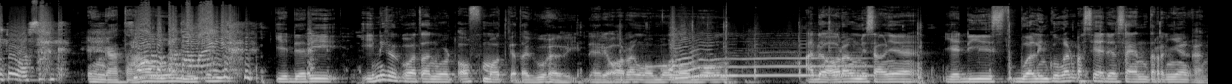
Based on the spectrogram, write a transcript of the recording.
gitu loh Sak? eh nggak tahu. siapa mungkin pertamanya. Ya dari ini kekuatan word of mouth kata gue dari orang ngomong-ngomong. Ada orang misalnya ya di sebuah lingkungan pasti ada senternya kan.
